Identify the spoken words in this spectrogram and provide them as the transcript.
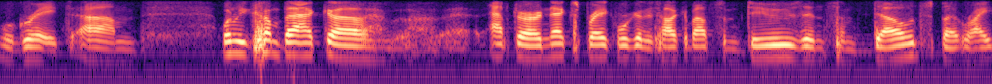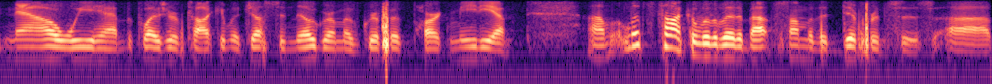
Well, great. Um, when we come back uh, after our next break, we're going to talk about some do's and some don'ts. But right now, we have the pleasure of talking with Justin Milgram of Griffith Park Media. Um, let's talk a little bit about some of the differences uh,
